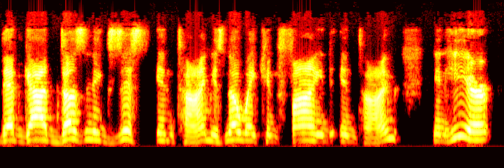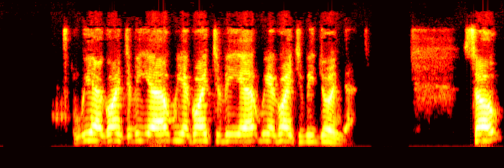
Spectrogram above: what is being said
that God doesn't exist in time. He's no way confined in time. And here we are going to be uh, we are going to be uh, we are going to be doing that. So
